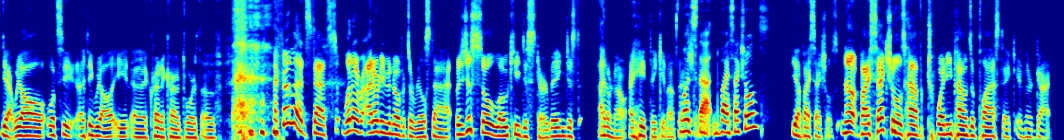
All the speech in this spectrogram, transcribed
Yeah, we all. Let's see. I think we all eat a credit card's worth of. I found that stats. Whatever. I don't even know if it's a real stat, but it's just so low key disturbing. Just I don't know. I hate thinking about that. What's shit. that? Bisexuals? Yeah, bisexuals. No, bisexuals have twenty pounds of plastic in their gut.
